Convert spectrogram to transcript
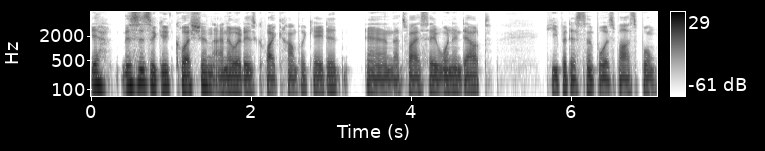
Yeah, this is a good question. I know it is quite complicated, and that's why I say when in doubt, keep it as simple as possible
